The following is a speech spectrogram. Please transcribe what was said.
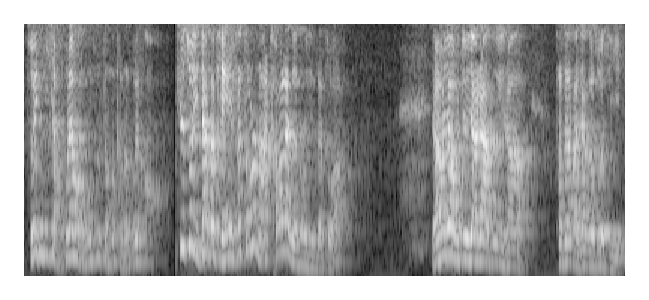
所以你想互联网公司怎么可能会好？之所以价格便宜，它都是拿抄来的东西在做，然后要不就压榨供应商，他才把价格做低。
